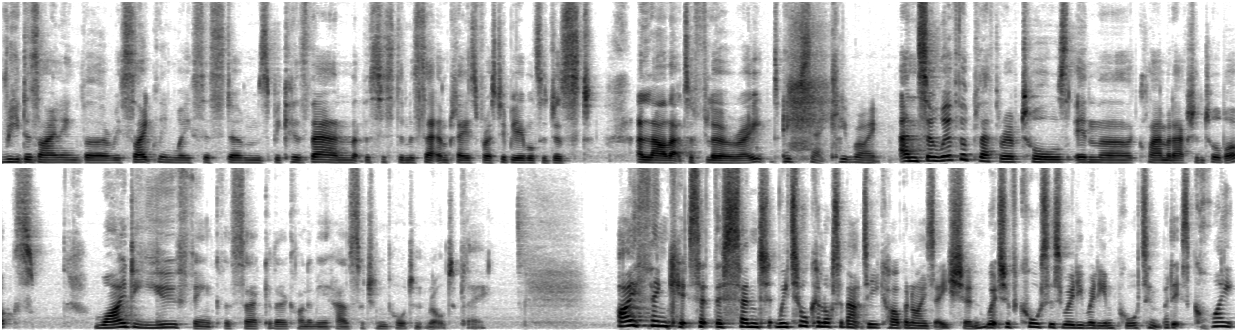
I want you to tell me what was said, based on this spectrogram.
redesigning the recycling waste systems because then the system is set in place for us to be able to just allow that to flow, right? Exactly right. And so, with the plethora of tools in the climate action toolbox, why do you think the circular economy has such an important role to play? I think it's at the centre. We talk a lot about decarbonisation, which of course is really, really important, but it's quite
